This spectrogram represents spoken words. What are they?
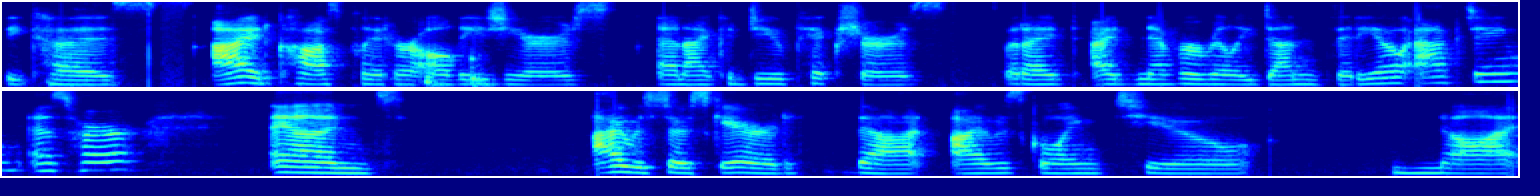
because I had cosplayed her all these years and I could do pictures, but I'd, I'd never really done video acting as her. And I was so scared that I was going to not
